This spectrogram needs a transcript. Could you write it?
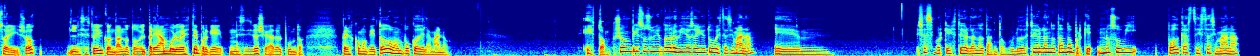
Sorry, yo les estoy contando todo el preámbulo este porque necesito llegar al punto. Pero es como que todo va un poco de la mano. Esto, yo empiezo a subir todos los vídeos a YouTube esta semana. Em, ya sé por qué estoy hablando tanto, boludo. Estoy hablando tanto porque no subí podcast esta semana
